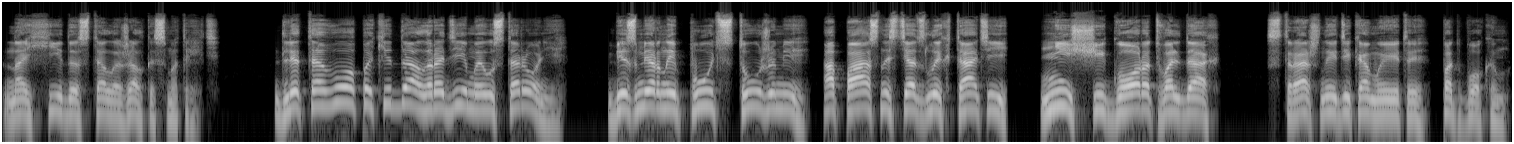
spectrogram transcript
На Хида стало жалко смотреть. Для того покидал родимое устороннее. Безмерный путь с тужами, опасности от злых татей, нищий город во льдах, страшные дикомыты под боком.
